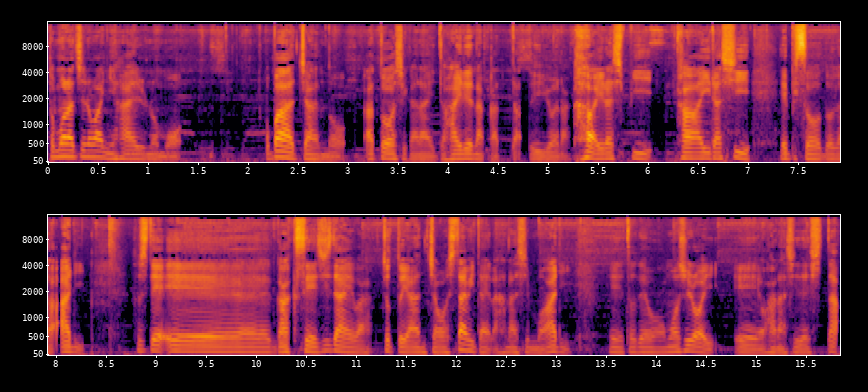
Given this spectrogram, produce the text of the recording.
友達の輪に入るのもおばあちゃんの後押しがないと入れなかったというような可愛らしい可愛らしいエピソードがありそして、えー、学生時代はちょっとやんちゃをしたみたいな話もあり、えー、とても面白い、えー、お話でした。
